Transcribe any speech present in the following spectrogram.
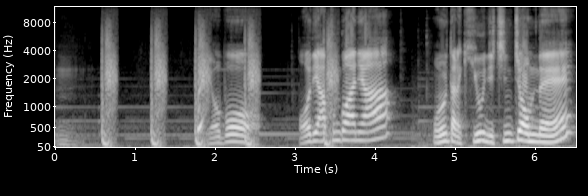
음. 여보, 어디 아픈 거 아냐? 오늘따라 기운이 진짜 없네.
